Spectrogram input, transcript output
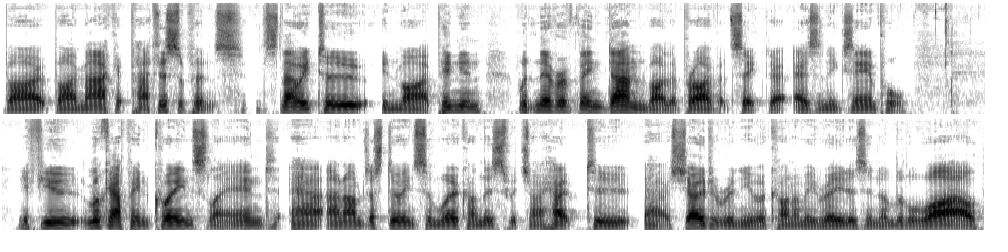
by by market participants. Snowy Two, in my opinion, would never have been done by the private sector. As an example, if you look up in Queensland, uh, and I'm just doing some work on this, which I hope to uh, show to Renew Economy readers in a little while,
